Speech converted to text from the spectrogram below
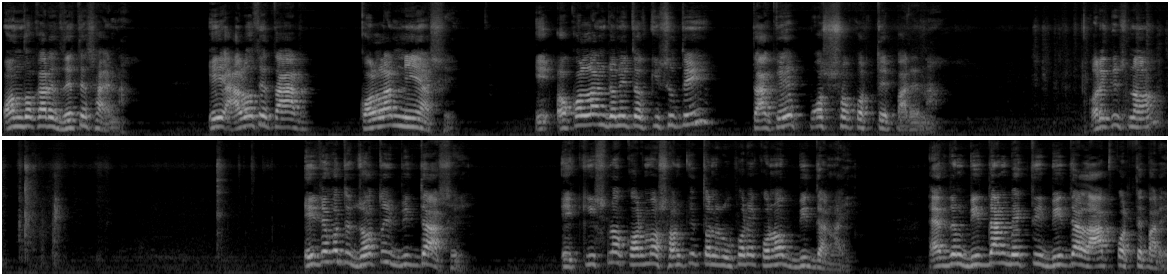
অন্ধকারে যেতে চায় না। এই আলোতে তার কল্যাণ নিয়ে আসে। এই অকল্যাণজনিত কিছুতেই তাকে স্পর্শ করতে পারে না। হরে কৃষ্ণ। এই জগতে যতই বিদ্যা আছে এই কৃষ্ণ কর্ম সংকীর্তনের উপরে কোনো বিদ্যা নাই। একজন বিদ্যান ব্যক্তি বিদ্যা লাভ করতে পারে।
